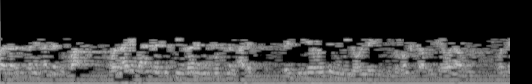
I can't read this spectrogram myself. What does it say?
وذلك سنة أن الوفاء وذلك أن الاستيذان من حسن العدد لكن إذا وانت من يقول لك في بطنك كافي شيء ولا أبو ولا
